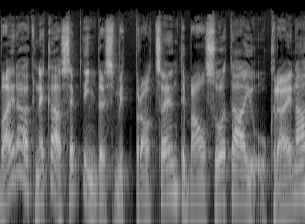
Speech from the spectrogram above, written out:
vairāk nekā 70% balsotāju Ukrainā,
